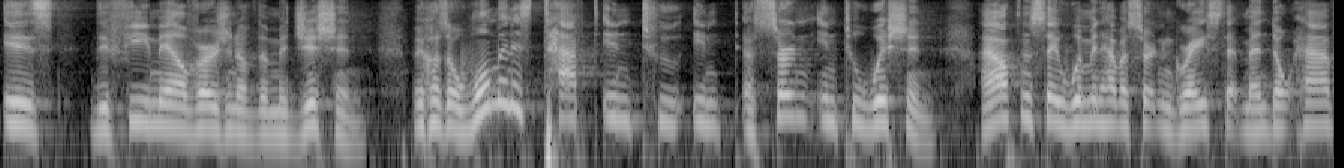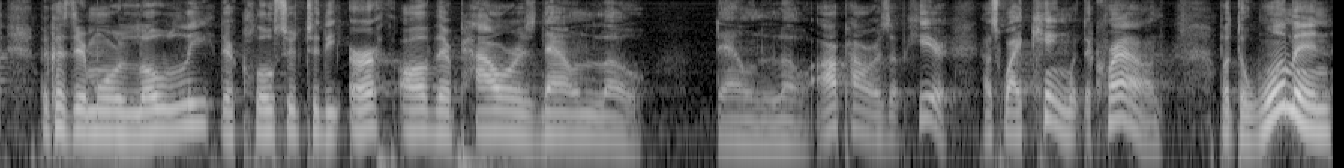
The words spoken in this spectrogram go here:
is the female version of the magician because a woman is tapped into in a certain intuition. I often say women have a certain grace that men don't have because they're more lowly, they're closer to the earth. All of their power is down low, down low. Our power is up here. That's why king with the crown. But the woman,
